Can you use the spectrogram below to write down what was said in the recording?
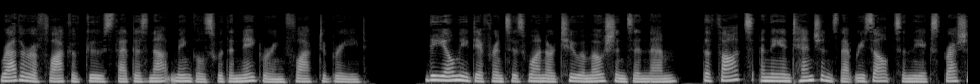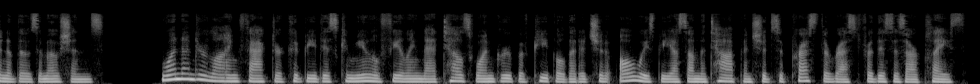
rather a flock of goose that does not mingles with a neighboring flock to breed. The only difference is one or two emotions in them, the thoughts and the intentions that results in the expression of those emotions. One underlying factor could be this communal feeling that tells one group of people that it should always be us on the top and should suppress the rest for this is our place,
